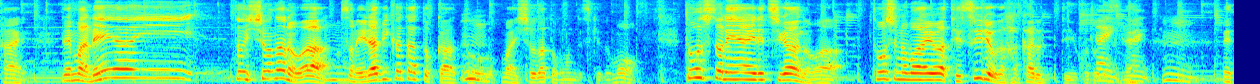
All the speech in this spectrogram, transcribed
はい。でまあ恋愛と一緒なのは、うん。その選び方とかと、うん。まあ一緒だと思うんですけども、投資と恋愛で違うのは投資の場合は手数料がかかるっていうことですね。はいはい、うん。ね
